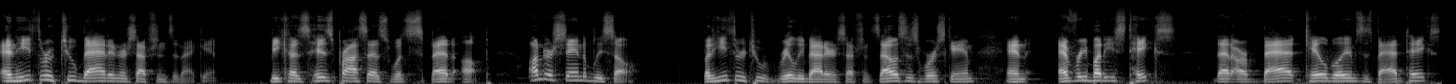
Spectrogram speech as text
And he threw two bad interceptions in that game because his process was sped up. Understandably so. But he threw two really bad interceptions. That was his worst game. And everybody's takes that are bad, Caleb Williams' bad takes,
